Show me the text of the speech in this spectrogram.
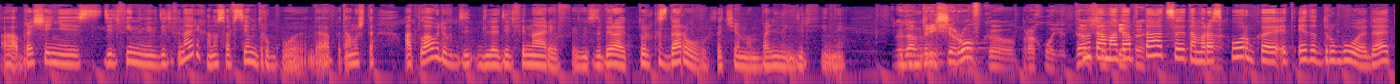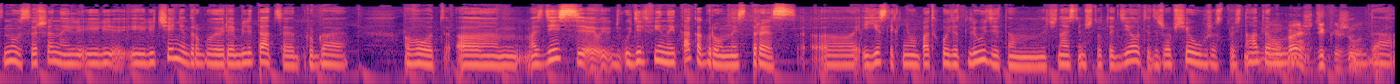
а, обращение с дельфинами в дельфинариях, оно совсем другое, да, потому что отлавливают для дельфинариев и забирают только здоровых. Зачем им больные дельфины? Ну, там дрессировка проходит, да? ну, там всё-таки это- адаптация, там раскормка, это, это другое, да, это ну, совершенно и, и- и лечение другое, и реабилитация другая. Вот. эм, А здесь э, у дельфина и так огромный стресс. э, И если к нему подходят люди, там, начинают с ним что-то делать, это же вообще ужас. То есть надо... Ну, конечно, дикое животное. Да.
